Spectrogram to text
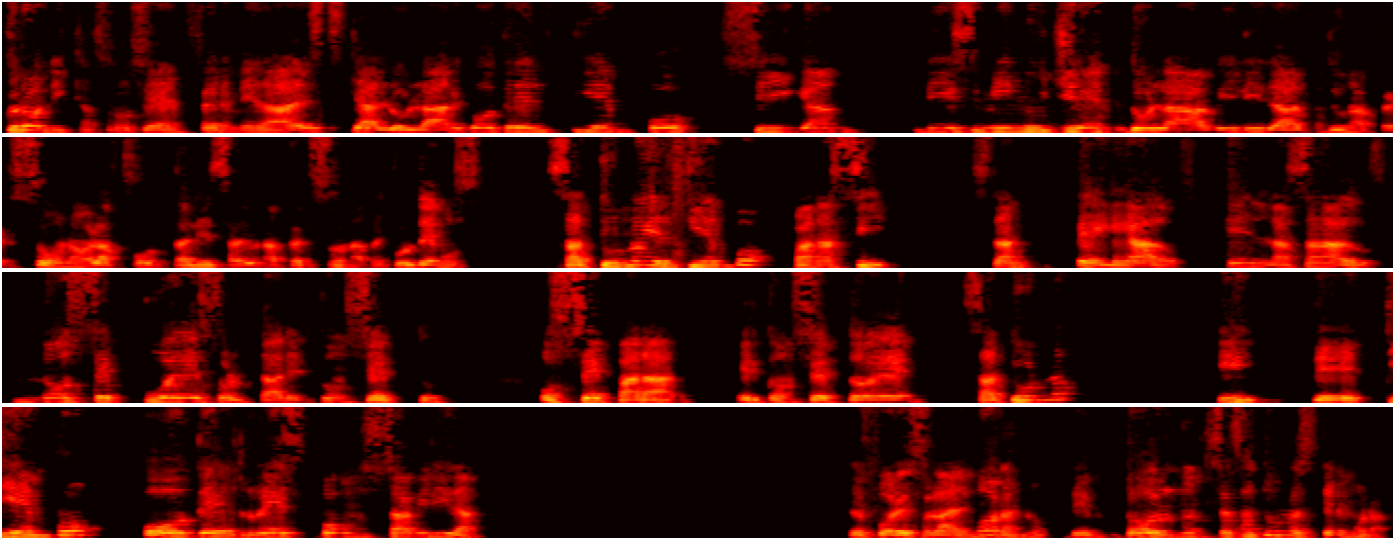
crónicas, o sea, enfermedades que a lo largo del tiempo sigan disminuyendo la habilidad de una persona o la fortaleza de una persona. Recordemos, Saturno y el tiempo van así, están pegados, enlazados. No se puede soltar el concepto o separar el concepto de Saturno y de tiempo o de responsabilidad. Entonces, por eso la demora, ¿no? De todo donde está Saturno es demorado.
